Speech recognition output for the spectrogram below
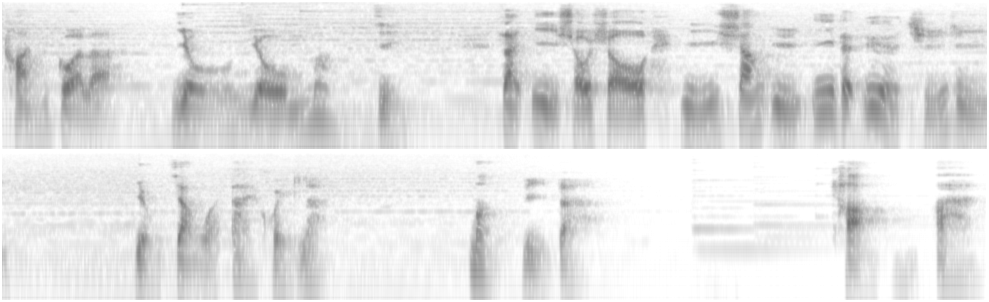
穿过了悠悠梦境，在一首首霓裳羽衣的乐曲里，又将我带回了梦里的长安。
